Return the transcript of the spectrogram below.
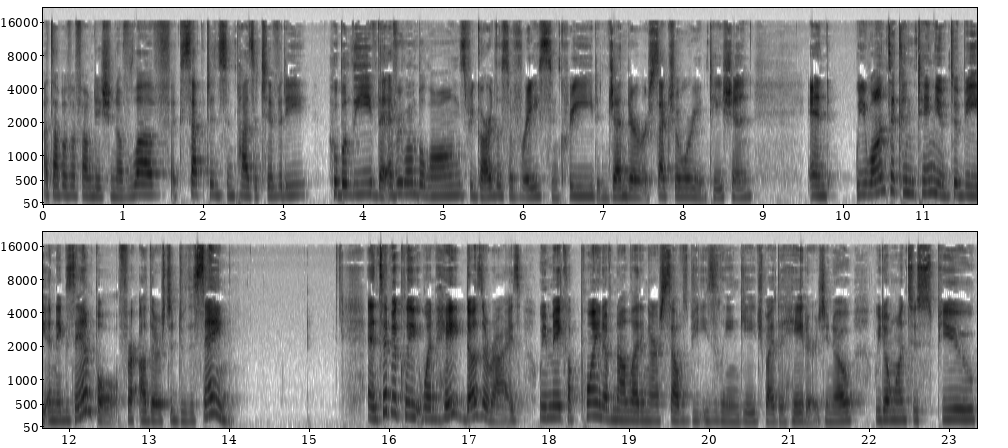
atop of a foundation of love, acceptance, and positivity, who believe that everyone belongs regardless of race and creed and gender or sexual orientation. And we want to continue to be an example for others to do the same. And typically, when hate does arise, we make a point of not letting ourselves be easily engaged by the haters. You know, we don't want to spew,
